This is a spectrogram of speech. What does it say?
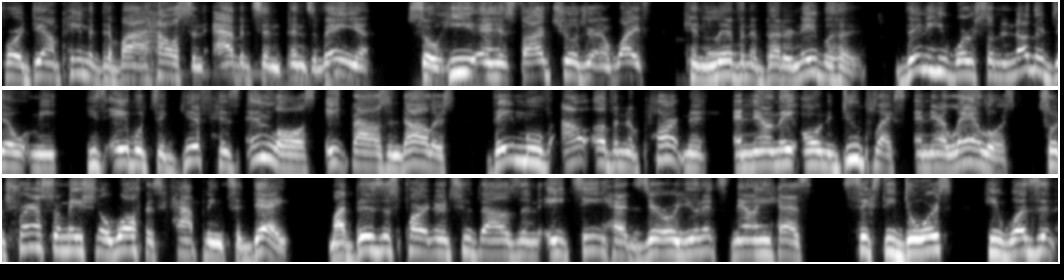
for a down payment to buy a house in Abington, Pennsylvania. So he and his five children and wife can live in a better neighborhood. Then he works on another deal with me. He's able to gift his in-laws $8,000. They move out of an apartment and now they own a duplex and they're landlords. So transformational wealth is happening today. My business partner in 2018 had zero units. Now he has 60 doors. He wasn't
